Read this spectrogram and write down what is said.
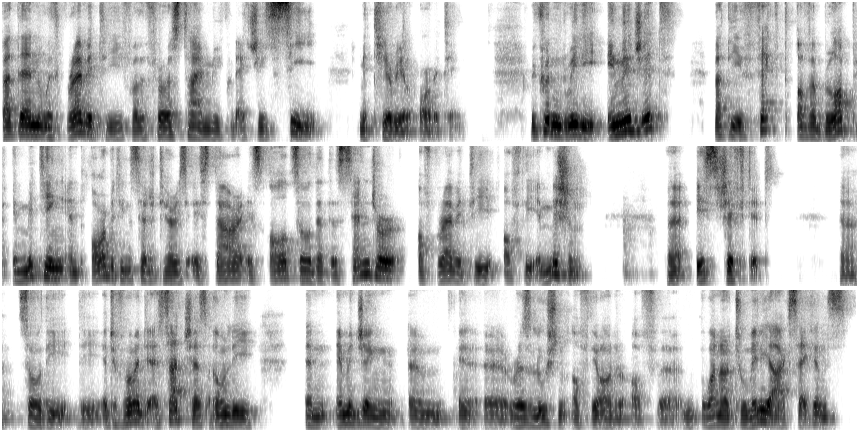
But then with gravity, for the first time, we could actually see material orbiting. We couldn't really image it, but the effect of a blob emitting and orbiting Sagittarius A star is also that the center of gravity of the emission is shifted. Uh, so the, the interferometer as such has only an imaging um, uh, resolution of the order of uh, one or two milliarc seconds,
